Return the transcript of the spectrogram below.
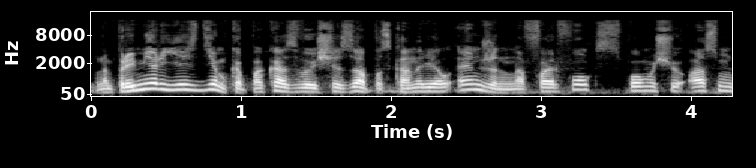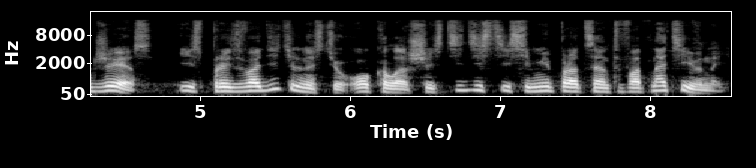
Например, есть демка, показывающая запуск Unreal Engine на Firefox с помощью ASM.js и с производительностью около 67% от нативной.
